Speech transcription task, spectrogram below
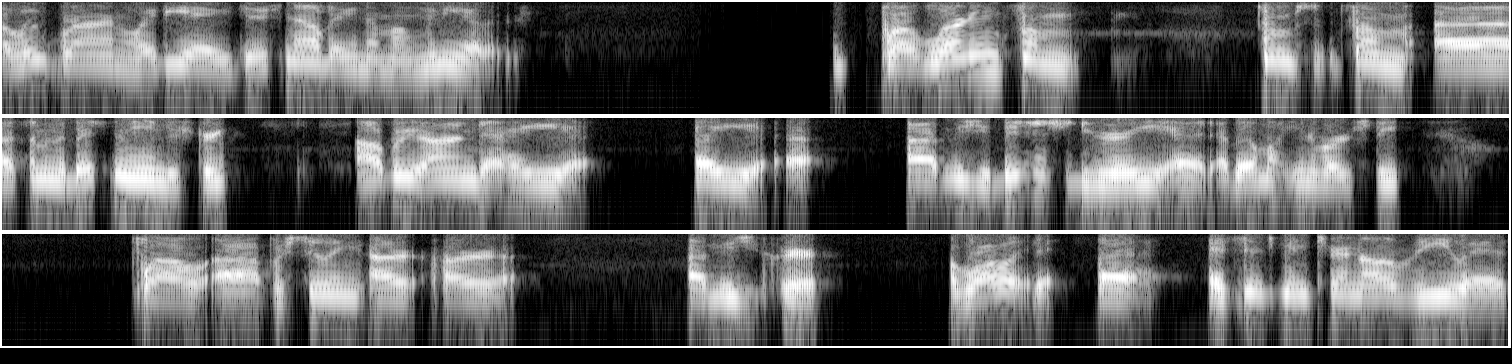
uh, Luke Bryan, Lady A, Jason Aldean, among many others. While learning from from from uh, some of the best in the industry, Aubrey earned a a, a, music business degree at Belmont University while uh, pursuing her her uh, music career. Wollett uh, has since been turned all over the U.S.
